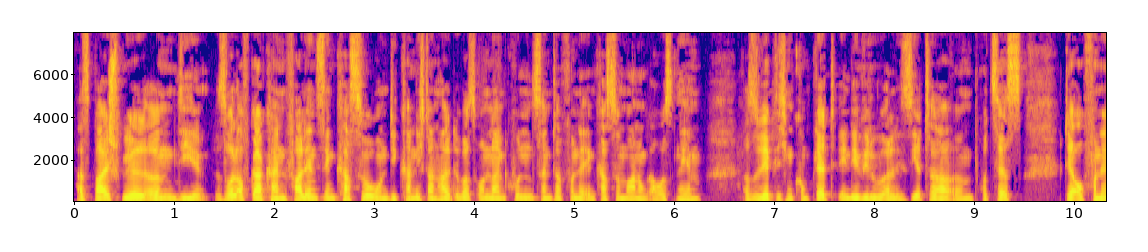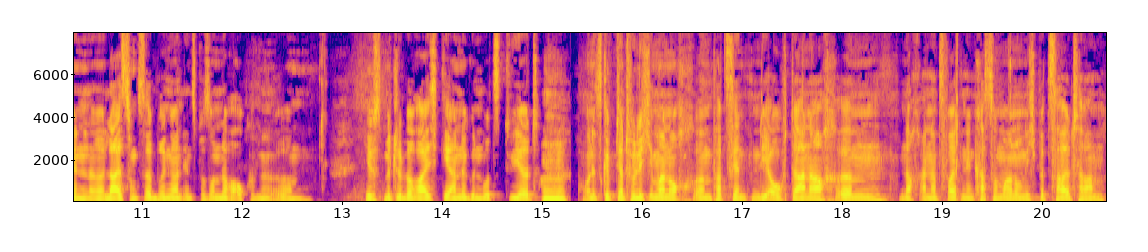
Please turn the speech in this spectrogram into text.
als Beispiel, ähm, die soll auf gar keinen Fall ins Inkasso und die kann ich dann halt übers Online-Kundencenter von der Inkasso-Mahnung ausnehmen. Also wirklich ein komplett individualisierter ähm, Prozess, der auch von den äh, Leistungserbringern, insbesondere auch ähm, Hilfsmittelbereich gerne genutzt wird. Mhm. Und es gibt natürlich immer noch ähm, Patienten, die auch danach ähm, nach einer zweiten Inkassomahnung nicht bezahlt haben.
